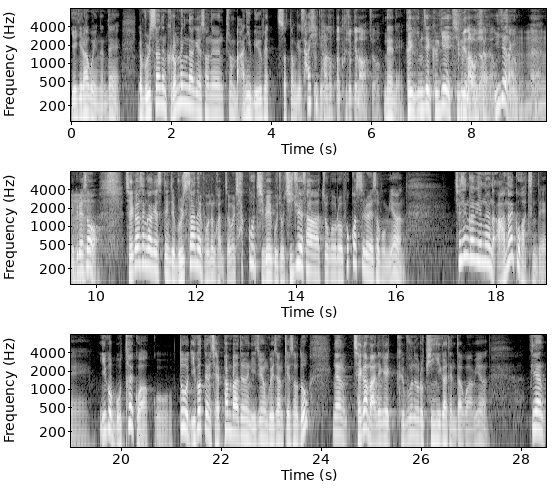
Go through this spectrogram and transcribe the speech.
얘기를 하고 있는데 그러니까 물산은 그런 맥락에서는 좀 많이 미흡했었던 게 사실이에요. 탈석탄 그저께 나왔죠. 네네. 그 이제 그게 지금 그게 나오잖아요. 이제. 나오죠. 네. 네, 그래서 제가 생각했을 때 이제 물산을 보는 관점을 자꾸 지배구조, 지주회사 쪽으로 포커스를 해서 보면 제 생각에는 안 할 것 같은데 이거 못 할 것 같고 또 이것 때문에 재판받은 이재용 부회장께서도 그냥 제가 만약에 그분으로 빙의가 된다고 하면 그냥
